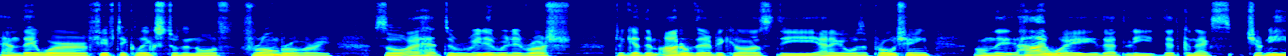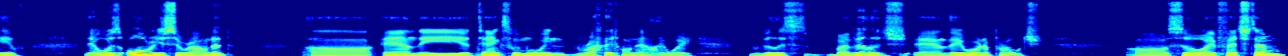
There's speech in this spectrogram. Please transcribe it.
and they were 50 clicks to the north from Brovary. So I had to really, really rush to get them out of there because the enemy was approaching on the highway that lead, that connects Chernihiv. It was already surrounded, uh, and the tanks were moving right on the highway village by village, and they were on approach. Uh, so I fetched them,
